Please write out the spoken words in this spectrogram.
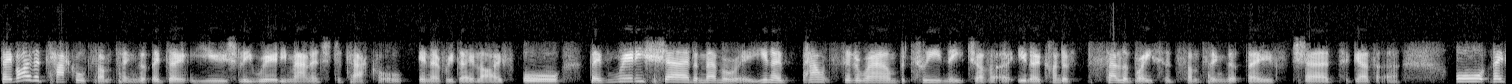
they've either tackled something that they don't usually really manage to tackle in everyday life, or they've really shared a memory, you know, bounced it around between each other, you know, kind of celebrated something that they've shared together or they've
